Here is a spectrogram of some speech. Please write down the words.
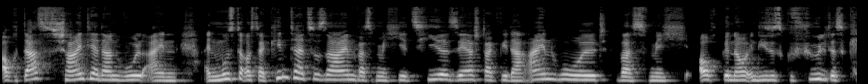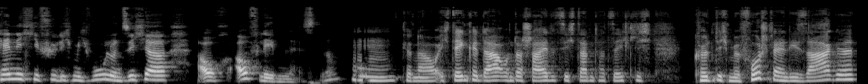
auch das scheint ja dann wohl ein, ein Muster aus der Kindheit zu sein, was mich jetzt hier sehr stark wieder einholt, was mich auch genau in dieses Gefühl, das kenne ich, hier fühle ich mich wohl und sicher, auch aufleben lässt. Ne? Mhm, genau, ich denke, da unterscheidet sich dann tatsächlich könnte ich mir vorstellen, die Sage,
